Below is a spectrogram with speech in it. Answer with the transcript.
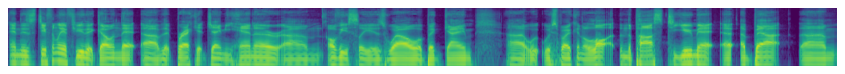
And there's definitely a few that go in that uh, that bracket. Jamie Hannah, um, obviously as well, a big game. Uh, we, have spoken a lot in the past to you, Matt, about um,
